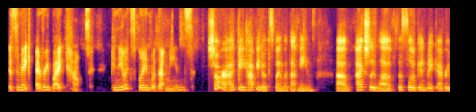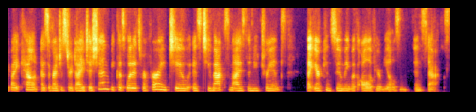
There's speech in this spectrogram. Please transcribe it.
is to make every bite count. Can you explain what that means? Sure, I'd be happy to explain what that means. Um, I actually love the slogan, make every bite count as a registered dietitian, because what it's referring to is to maximize the nutrients that you're consuming with all of your meals and, and snacks.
